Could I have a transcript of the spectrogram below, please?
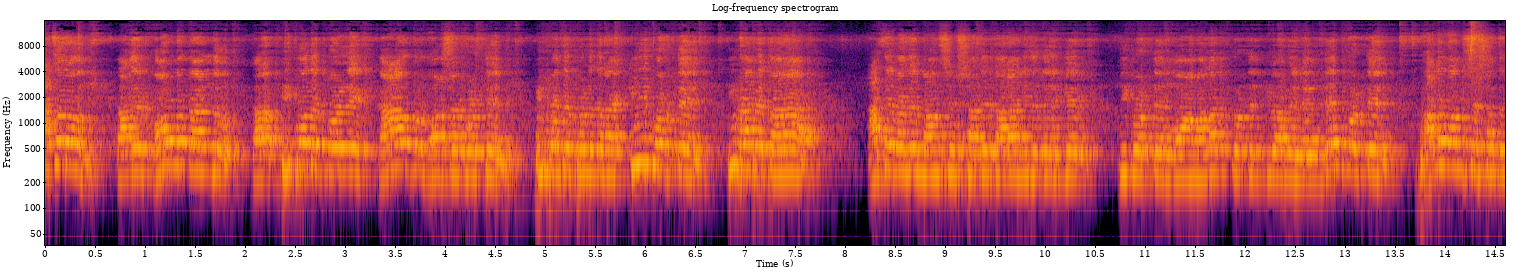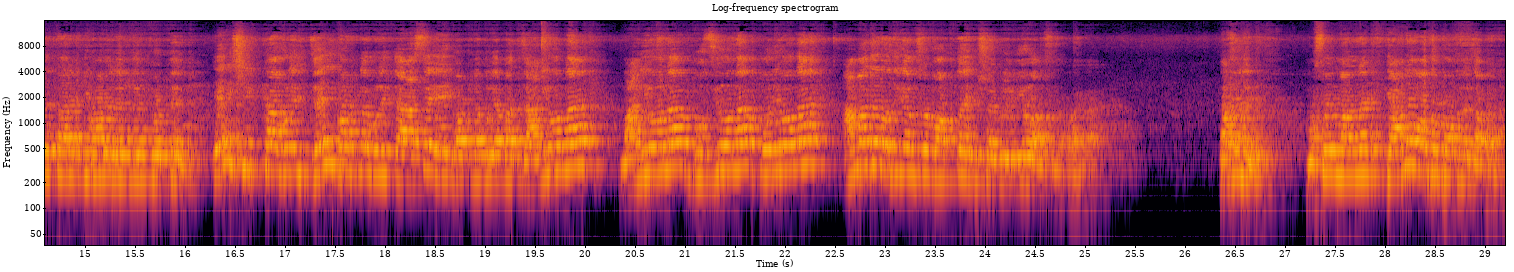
আচরণ, তাদের কর্মকাণ্ড, তারা বিপদে পড়লে কার উপর ভরসা করতেন? বিপদে পড়লে তারা কি করতেন? কীভাবে তারা আশেপাশের মানুষের সাথে তারা নিজেদেরকে কি করতেন? মহামালাত করতেন, কীভাবে লেনদেন করতেন? ভালো মানুষের সাথে তারা কীভাবে লেনদেন করতেন? এই শিক্ষাগুলি, যেই ঘটনাগুলিতে আছে, এই ঘটনাগুলি আমরা জানিও না, মানিও না, বুঝিও না, পড়িও না। আমাদের অধিকাংশ বক্তা এই বিষয়গুলি নিয়েও আলোচনা করে না। তাহলে মুসলমানরা কেন অধপতনে যাবে না?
